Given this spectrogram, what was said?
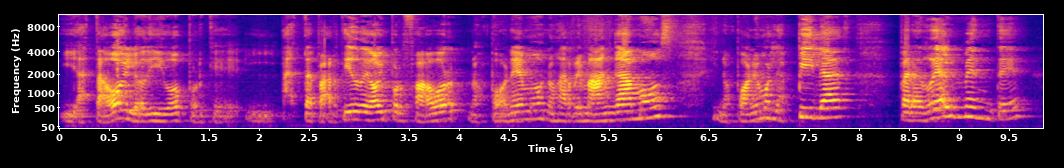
y hasta hoy lo digo porque hasta a partir de hoy por favor nos ponemos, nos arremangamos y nos ponemos las pilas para realmente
